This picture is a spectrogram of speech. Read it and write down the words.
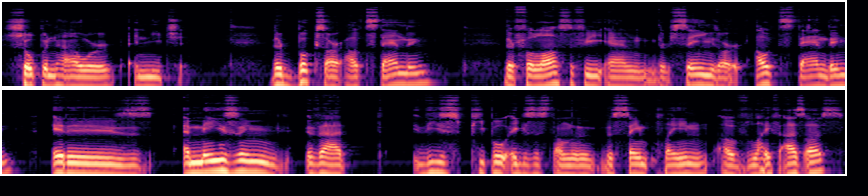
Schopenhauer, and Nietzsche. Their books are outstanding. Their philosophy and their sayings are outstanding. It is amazing that these people exist on the, the same plane of life as us.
